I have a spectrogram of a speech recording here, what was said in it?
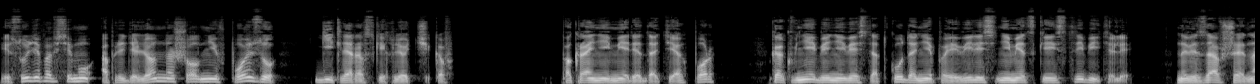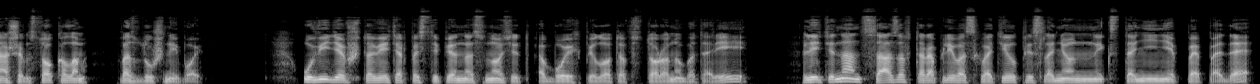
и, судя по всему, определенно шел не в пользу гитлеровских летчиков. По крайней мере до тех пор, как в небе невесть откуда не появились немецкие истребители, навязавшие нашим «Соколам» воздушный бой. Увидев, что ветер постепенно сносит обоих пилотов в сторону батареи, лейтенант Сазов торопливо схватил прислоненный к станине ППД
